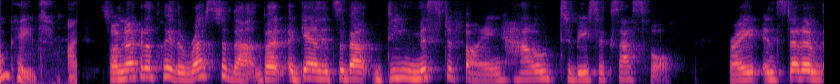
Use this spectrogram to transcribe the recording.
Homepage. So I'm not going to play the rest of that, but again, it's about demystifying how to be successful, right? Instead of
